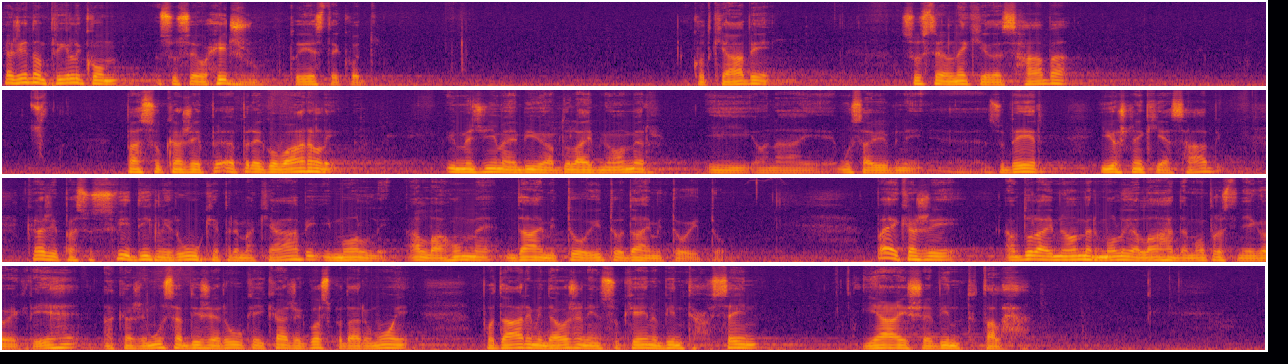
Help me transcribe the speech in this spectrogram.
Kaže, jednom prilikom su se u Hidžru, to jeste kod, kod Kjabe, susreli neki od ashaba, pa su, kaže, pregovarali, i među njima je bio Abdullah ibn Omer i onaj Musa ibn e, Zubair i još neki ashabi. Kaže, pa su svi digli ruke prema Kjabi i molili, Allahumme, daj mi to i to, daj mi to i to. Pa je, kaže, Abdullah ibn Omer moli Allaha da mu oprosti njegove grijehe, a kaže Musa diže ruke i kaže gospodaru moj, podari mi da oženim Sukenu bint Husein i Aisha bint Talha.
